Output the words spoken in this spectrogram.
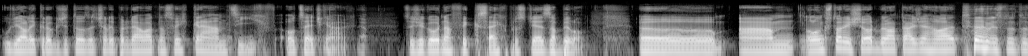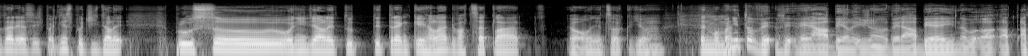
udělali krok, že to začali prodávat na svých krámcích v OCčkách. Jo. Což jako na fixech prostě zabilo. Uh, a long story short byla ta, že hele, my jsme to tady asi špatně spočítali, plus uh, oni dělali tu, ty trenky, hele, 20 let, jo, něco takového. Hmm. Ten moment. Oni to vy, vy, vyráběli, že no, vyrábějí, nebo a, a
